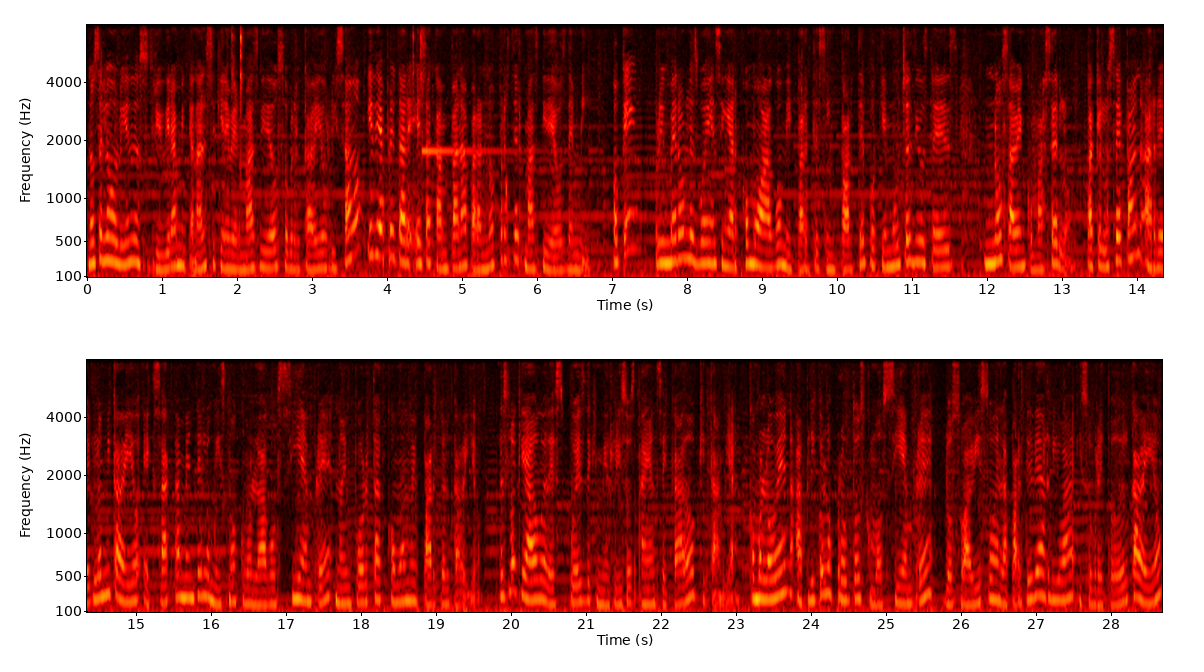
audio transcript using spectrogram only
No se les olviden de suscribir a mi canal si quieren ver más videos sobre el cabello rizado y de apretar esa campana para no perder más videos de mí. Ok, primero les voy a enseñar cómo hago mi parte sin parte porque muchas de ustedes no saben cómo hacerlo. Para que lo sepan, arreglo mi cabello exactamente lo mismo como lo hago siempre, no importa cómo me parto el cabello. Es lo que hago después de que mis rizos hayan secado que cambia. Como lo ven, aplico los productos como siempre, los suavizo en la parte de arriba y sobre todo el cabello,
